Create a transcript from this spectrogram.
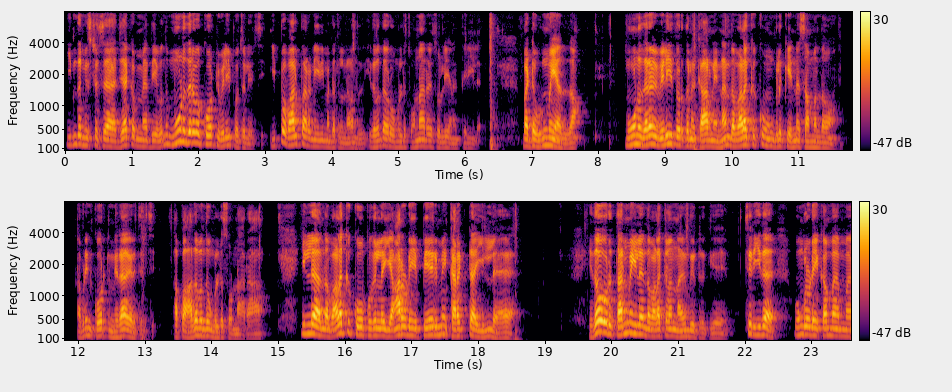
இந்த மிஸ்டர் ஜேக்கப் மேத்தியை வந்து மூணு தடவை கோர்ட்டு வெளியே போக சொல்லிடுச்சு இப்போ வால்பாறை நீதிமன்றத்தில் நடந்தது. இதை வந்து அவர் உங்கள்கிட்ட சொன்னாரே சொல்லி எனக்கு தெரியல. பட் உண்மை அதுதான். மூணு தடவை வெளியே துரத்துனதுக்கு காரணம் என்ன இந்த வழக்குக்கும் உங்களுக்கு என்ன சம்மந்தம் அப்படின்னு கோர்ட்டு நிராகரிச்சிருச்சு. அப்போ அதை வந்து உங்கள்கிட்ட சொன்னாரா? இல்லை அந்த வழக்கு கோப்புகளில் யாருடைய பேருமே கரெக்டாக இல்லை. ஏதோ ஒரு தன்மையில் இந்த வழக்கெல்லாம் நகர்ந்துட்டு இருக்கு. சரி இதை உங்களுடைய கம்ம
